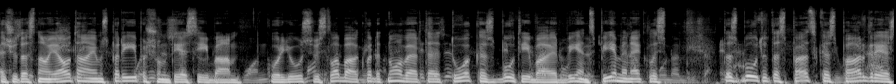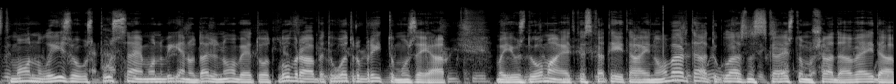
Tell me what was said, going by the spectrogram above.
Taču tas nav jautājums par īpašumtiesībām, kur jūs vislabāk varat novērtēt to, kas būtībā ir viens piemineklis. Tas būtu tas pats, kas pārgriezt Monu Līzu uz pusēm un vienu daļu novietot Luvrā, bet otru Britu muzejā. Vai jūs domājat, ka skatītāji novērtētu glāzi? Gleznas skaistumu šādā veidā.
